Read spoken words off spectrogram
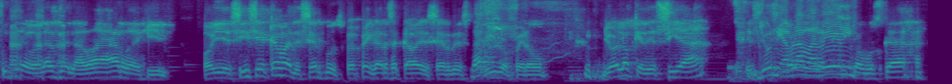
Sí te volaste la barda, Gil. Oye, sí, sí acaba de ser, pues Pepe Garza acaba de ser despedido, pero yo lo que decía es yo ni hablaba de él. A buscar.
